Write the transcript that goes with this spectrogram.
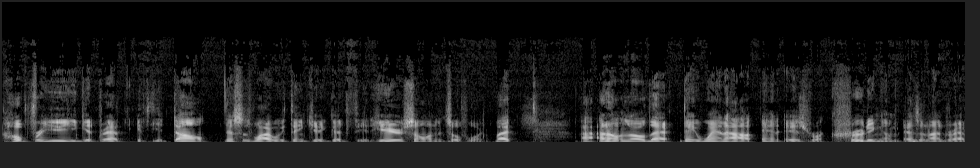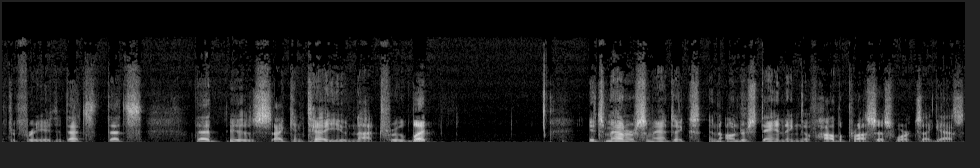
hope for you, you get drafted. If you don't, this is why we think you're a good fit here, so on and so forth. But I don't know that they went out and is recruiting him as an undrafted free agent. That's that's that is I can tell you not true. But it's matter of semantics and understanding of how the process works, I guess.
